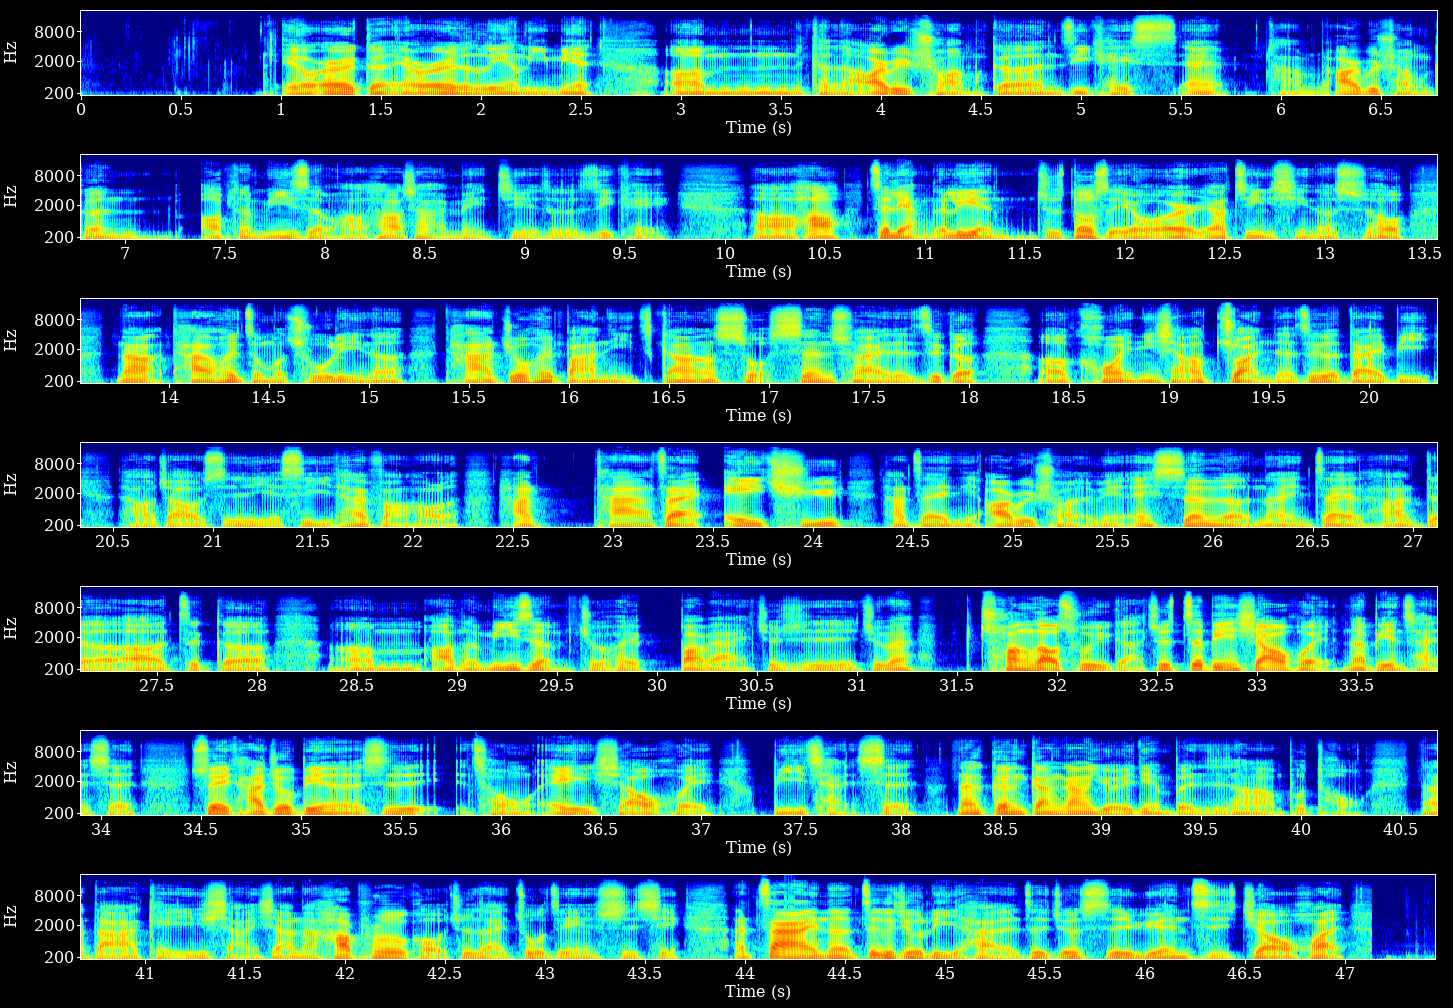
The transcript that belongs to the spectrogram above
L 二跟 L 二的链里面，嗯，可能 Arbitrum 跟 ZK，哎，他 Arbitrum 跟 Optimism 哈，它好像还没接这个 ZK。然后好，这两个链就是都是 L 二要进行的时候，那它会怎么处理呢？它就会把你刚刚所生出来的这个呃 Coin，你想要转的这个代币，好，主要是也是以太坊好了，它。它在 A 区，它在你 Arbitrum 里面，哎，升了，那你在它的呃这个嗯 Optimism 就会拜拜，就是就会创造出一个，就是这边销毁，那边产生，所以它就变得是从 A 销毁 B 产生，那跟刚刚有一点本质上的不同，那大家可以去想一下，那 Hub Protocol 就是来做这件事情，那再来呢，这个就厉害了，这就是原子交换，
